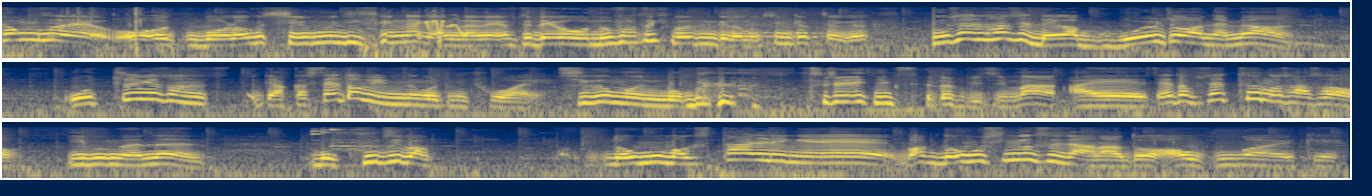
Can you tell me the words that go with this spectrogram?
평소에 어, 뭐라고 질문이 생각이 안 나네. 갑자기 내가 오늘 후드 입었는 게 너무 충격적이었어. 요새는 사실 내가 뭘 좋아하냐면 옷 중에서는 약간 setup 입는 걸 좀 좋아해. 지금은 뭐 물론 트레이닝 setup이지만 아예 setup 세트로 사서 입으면은 뭐 굳이 막 너무 막 스타일링에 막 너무 신경 쓰지 않아도 어, 뭔가 이렇게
